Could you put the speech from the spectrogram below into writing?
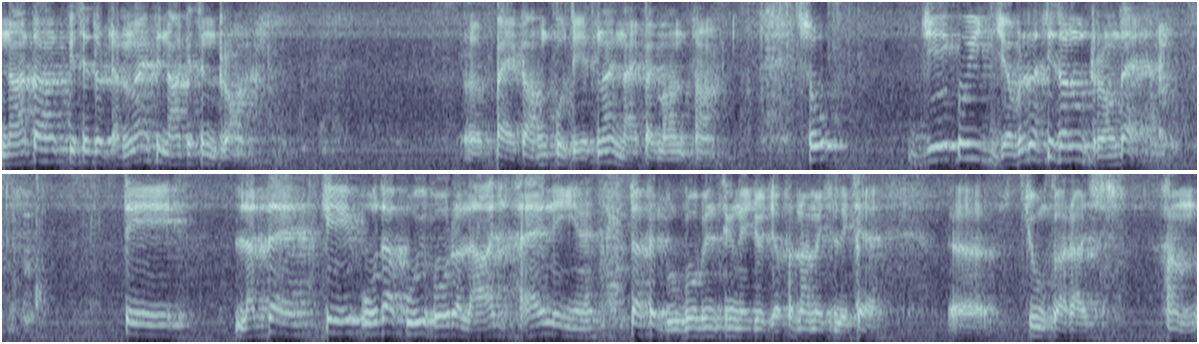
ਨਾ ਤਾਂ ਕਿਸੇ ਤੋਂ ਡਰਨਾ ਹੈ ਤੇ ਨਾ ਕਿਸੇ ਨੂੰ ਡਰਾਉਣਾ ਅਹ ਭੈ ਕਾਹੂ ਕੋ ਦੇਖਣਾ ਹੈ, ਨਾ ਪੈਮਾਨ ਤਾਂ ਸੋ ਜੇ ਕੋਈ ਜ਼ਬਰਦਸਤੀ ਤੁਹਾਨੂੰ ਡਰਾਉਂਦਾ ਹੈ ਤੇ ਲੱਗਦਾ ਹੈ ਕਿ ਉਹਦਾ ਕੋਈ ਹੋਰ ਇਲਾਜ ਹੈ ਨਹੀਂ ਹੈ ਤਾਂ ਫਿਰ ਗੁਰੂ ਗੋਬਿੰਦ ਸਿੰਘ ਨੇ ਜੋ ਜਫਰਨਾਮੇ 'ਚ ਲਿਖਿਆ ਹੈ, ਰਾਜ ਹਮ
